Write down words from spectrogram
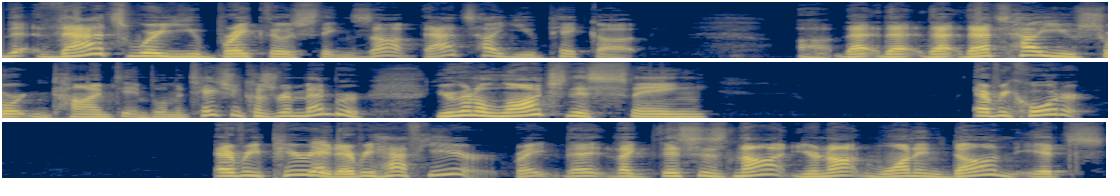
th- that's where you break those things up. That's how you pick up. Uh, that that that that's how you shorten time to implementation. Because remember, you're going to launch this thing every quarter, every period, every half year, right? That like this is not you're not one and done. It's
